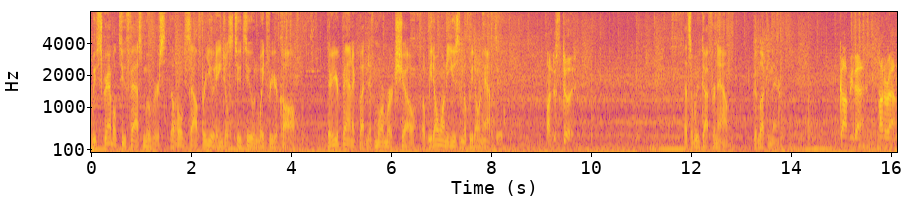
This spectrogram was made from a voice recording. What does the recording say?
We've scrambled two fast movers. They'll hold south for you at Angels 2-2 and wait for your call. They're your panic button if more mercs show, but we don't want to use them if we don't have to. Understood. That's what we've got for now. Good luck in there. Copy that. Hunter out.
